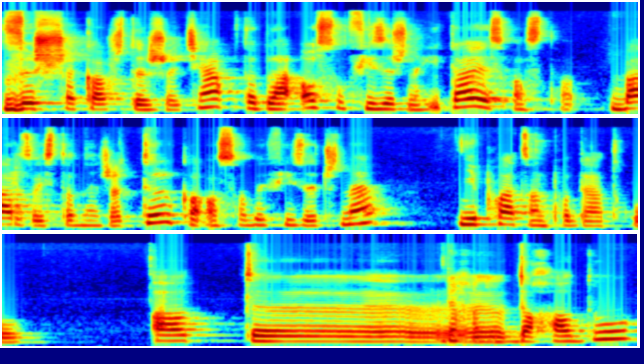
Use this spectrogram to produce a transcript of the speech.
wyższe koszty życia, to dla osób fizycznych, i to jest bardzo istotne, że tylko osoby fizyczne nie płacą podatku od Dochodu. dochodu,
